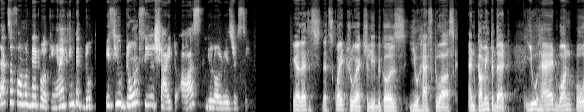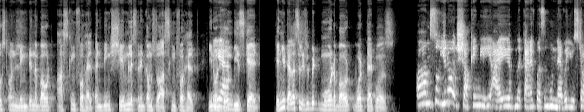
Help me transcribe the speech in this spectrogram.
That's a form of networking. And i think that do, if you don't feel shy to ask you'll always receive. Yeah that's that's quite true actually because you have to ask. And coming to that you had one post on linkedin about asking for help and being shameless when it comes to asking for help you know yeah. don't be scared can you tell us a little bit more about what that was um, so you know shockingly i am the kind of person who never used to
